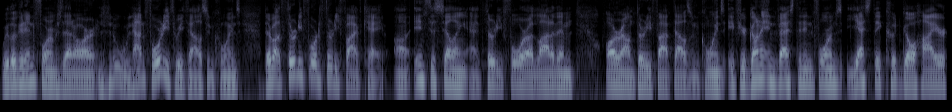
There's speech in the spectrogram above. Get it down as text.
We look at informs that are no, not 43,000 coins. They're about 34 to 35K. Uh, Insta selling at 34. A lot of them are around 35,000 coins. If you're going to invest in informs, yes, they could go higher.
